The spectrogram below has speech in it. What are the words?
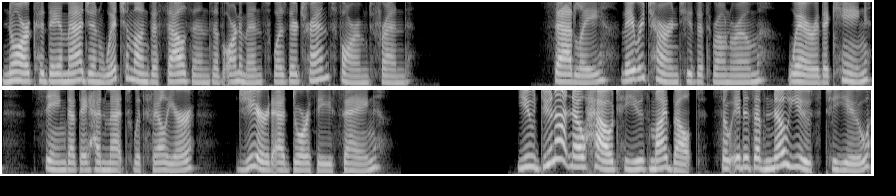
nor could they imagine which among the thousands of ornaments was their transformed friend. Sadly, they returned to the throne room, where the king, seeing that they had met with failure, jeered at Dorothy, saying, You do not know how to use my belt, so it is of no use to you.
